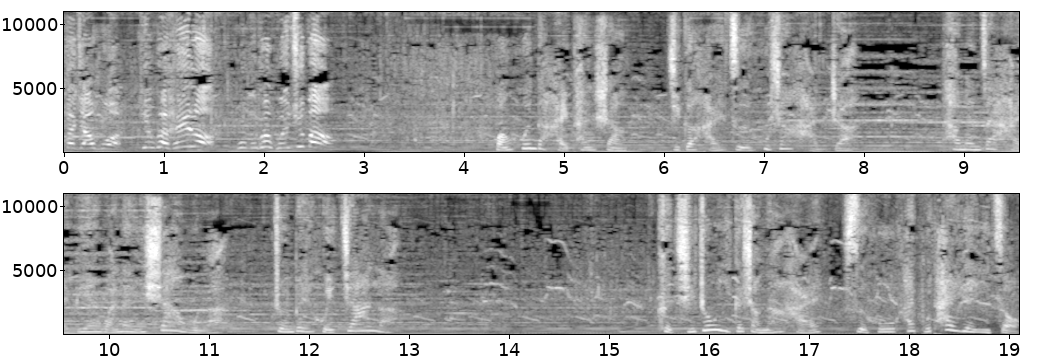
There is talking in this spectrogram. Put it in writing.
嗨，大家伙，天快黑了，我们快回去吧。黄昏的海滩上，几个孩子互相喊着，他们在海边玩了一下午了，准备回家了。可其中一个小男孩似乎还不太愿意走。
